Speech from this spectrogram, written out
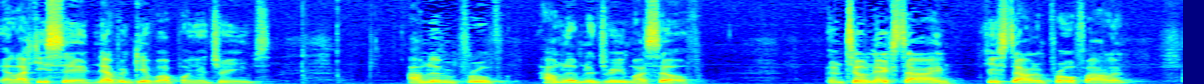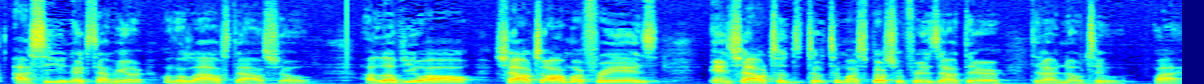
And like he said, never give up on your dreams. I'm living proof. I'm living a dream myself. Until next time, keep styling and profiling. I'll see you next time here on the Lyle Style Show. I love you all. Shout out to all my friends and shout out to, to, to my special friends out there that I know too. Bye.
